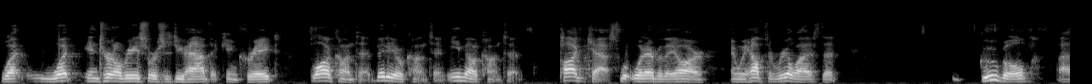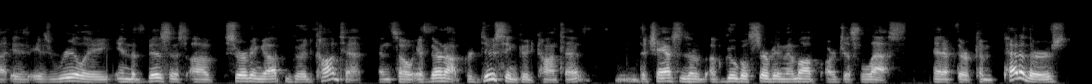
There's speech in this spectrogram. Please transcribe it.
what what internal resources do you have that can create blog content, video content, email content, podcasts, wh- whatever they are, and we help them realize that Google uh, is is really in the business of serving up good content, and so if they're not producing good content, the chances of, of Google serving them up are just less. And if their competitors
